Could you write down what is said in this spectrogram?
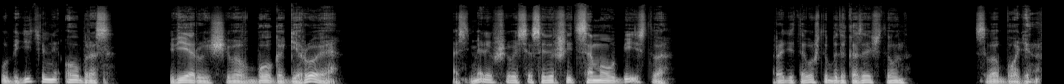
убедительный образ верующего в Бога героя, осмелившегося совершить самоубийство ради того, чтобы доказать, что он свободен.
